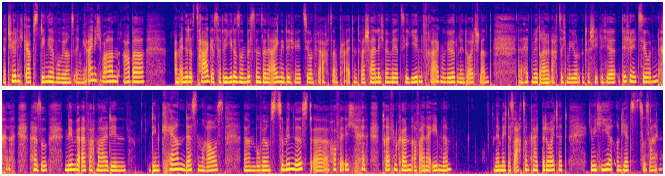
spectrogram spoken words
Natürlich gab es Dinge, wo wir uns irgendwie einig waren, aber am Ende des Tages hatte jeder so ein bisschen seine eigene Definition für Achtsamkeit. Und wahrscheinlich, wenn wir jetzt hier jeden fragen würden in Deutschland, dann hätten wir 83 Millionen unterschiedliche Definitionen. Also nehmen wir einfach mal den den Kern dessen raus, ähm, wo wir uns zumindest, äh, hoffe ich, treffen können auf einer Ebene, nämlich dass Achtsamkeit bedeutet, im Hier und Jetzt zu sein.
